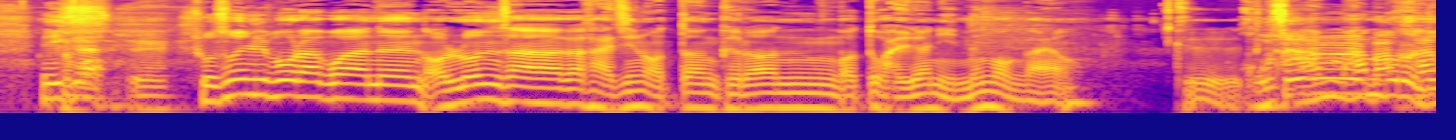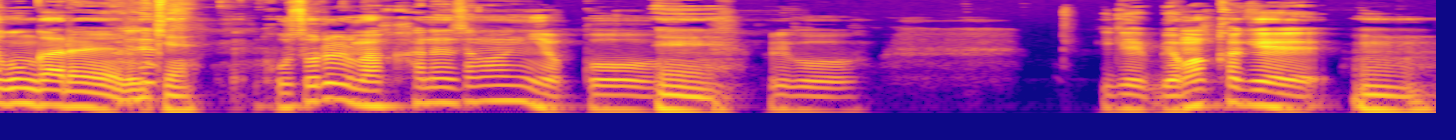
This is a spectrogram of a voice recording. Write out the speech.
그러니까 예. 조선일보라고 하는 언론사가 가지는 어떤 그런 것도 관련이 있는 건가요? 그 고소를 함, 함부로 막 하- 누군가를 했- 이렇게 고소를 막 하는 상황이었고 예. 그리고 이게 명확하게 음.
